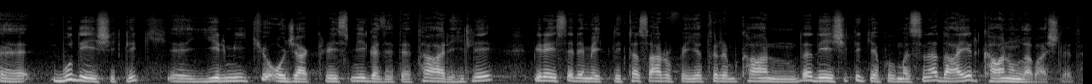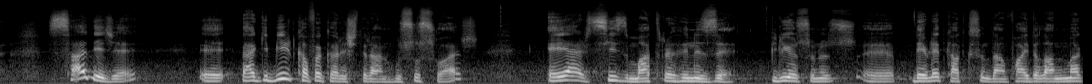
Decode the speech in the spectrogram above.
Ee, bu değişiklik e, 22 Ocak resmi gazete tarihli bireysel emeklilik tasarruf ve yatırım kanununda değişiklik yapılmasına dair kanunla başladı. Sadece e, belki bir kafa karıştıran husus var. Eğer siz matrahınızı biliyorsunuz e, devlet katkısından faydalanmak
